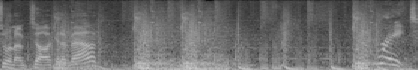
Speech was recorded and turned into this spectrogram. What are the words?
That's what I'm talking about. Great.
